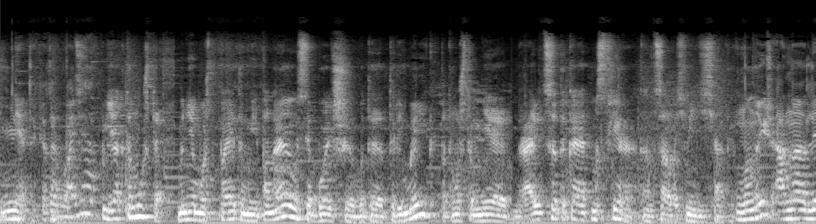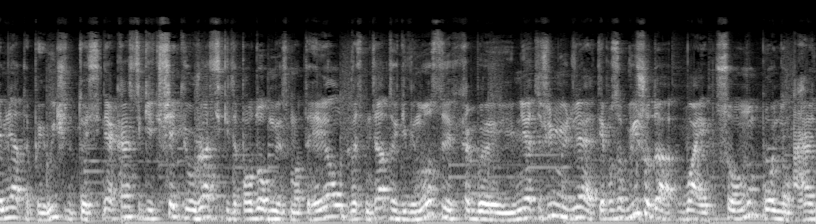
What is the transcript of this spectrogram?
Нет, так это понятно. Я к тому, что мне, может, поэтому и понравился больше вот этот ремейк, потому что мне нравится такая атмосфера конца 80-х. Но, ну, видишь, она для меня-то привычна. То есть я как раз таки всякие ужастики-то подобные смотрел в 80-х, 90-х, как бы, и меня этот фильм не удивляет. Я просто вижу, да, вайп, все, ну понял. А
